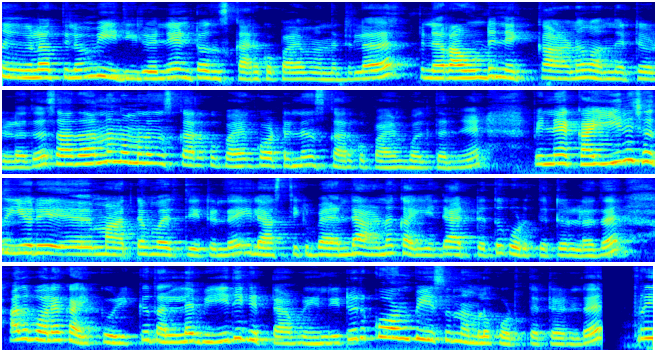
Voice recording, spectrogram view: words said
നീളത്തിലും വീതിയിലും തന്നെ കേട്ടോ നിസ്കാരക്കുപ്പായം വന്നിട്ടുള്ളത്. പിന്നെ റൗണ്ട് നെക്കാണ് വന്നിട്ടുള്ളത്. സാധാരണ നമ്മുടെ നിസ്കാരക്കുപ്പായം കോട്ടന്റെ നിസ്കാരക്കുപ്പായം പോലെ തന്നെ. പിന്നെ കയ്യിൽ ചെറിയൊരു മാറ്റം വരുത്തിയിട്ടുണ്ട്. ഇലാസ്റ്റിക് ബാൻഡാണ് കയ്യിന്റെ അറ്റത്ത് കൊടുത്തിട്ടുള്ളത്. അതുപോലെ കൈക്കുഴിക്ക് നല്ല വീതി കിട്ടാൻ വേണ്ടിയിട്ട് ഒരു കോൺ പീസും നമ്മൾ കൊടുത്തിട്ടുണ്ട്. ഫ്രീ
